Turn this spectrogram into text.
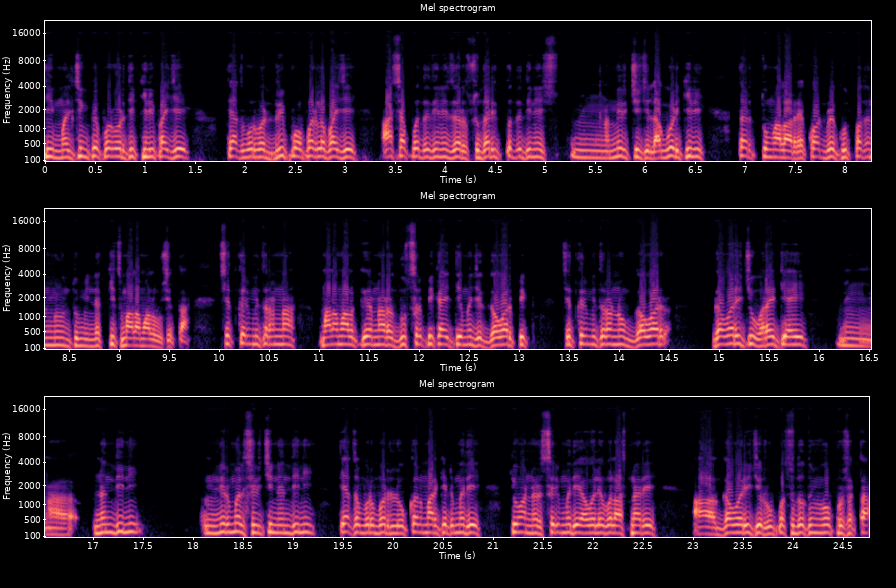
ती मल्चिंग पेपरवरती केली पाहिजे. त्याचबरोबर ड्रीप वापरलं पाहिजे. अशा पद्धतीने जर सुधारित पद्धतीने मिरचीची लागवड केली तर तुम्हाला रेकॉर्ड ब्रेक उत्पादन मिळून तुम्ही नक्कीच मालामाल होऊ शकता. शेतकरी मित्रांना मालामाल करणारं दुसरं पीक आहे ते म्हणजे गवार पीक. शेतकरी मित्रांनो गवार गवारीची व्हरायटी आहे अं, नंदिनी निर्मल शिडची नंदिनी. त्याचबरोबर लोकल मार्केटमध्ये किंवा नर्सरीमध्ये अवेलेबल असणारे गवारीचे रोपं सुद्धा तुम्ही वापरू शकता.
